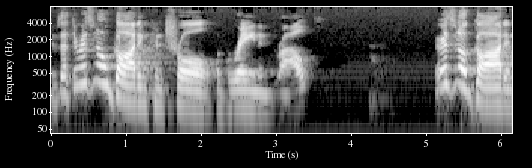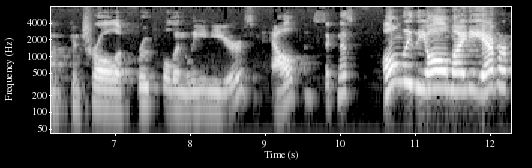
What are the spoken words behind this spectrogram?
is that there is no God in control of rain and drought. There is no God in control of fruitful and lean years, and health and sickness. Only the almighty, ever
